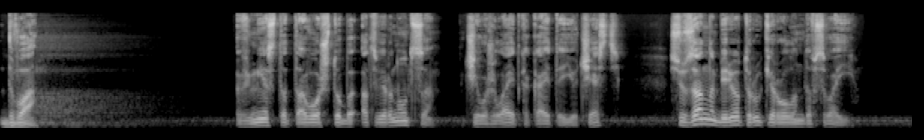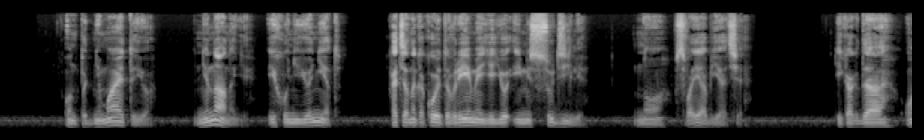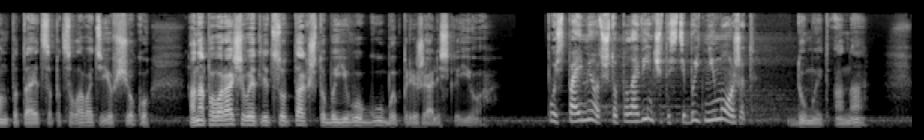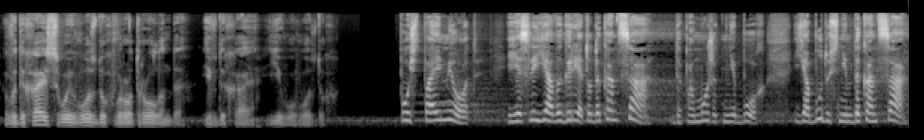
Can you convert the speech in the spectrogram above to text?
2. Вместо того, чтобы отвернуться, чего желает какая-то ее часть, Сюзанна берет руки Роланда в свои. Он поднимает ее не на ноги, их у нее нет, хотя на какое-то время ее ими судили, но в свои объятия. И когда он пытается поцеловать ее в щеку, она поворачивает лицо так, чтобы его губы прижались к ее. Пусть поймет, что половинчатости быть не может, думает она, выдыхая свой воздух в рот Роланда и вдыхая его воздух. Пусть поймет, если я в игре, то до конца. Да поможет мне Бог, я буду с ним до конца.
